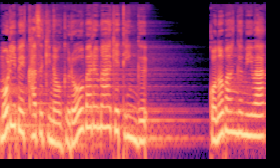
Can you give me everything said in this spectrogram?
森部和樹のグローバルマーケティングこの番組は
